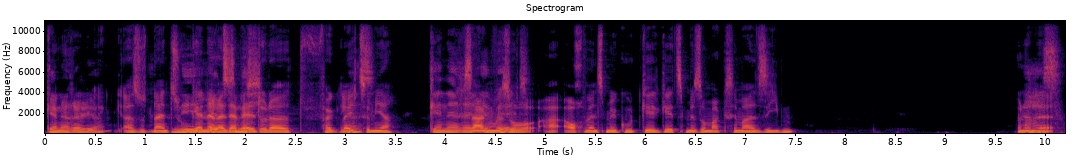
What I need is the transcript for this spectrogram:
generell, ja. Also nein, zu Nee, generell der nicht. Welt oder Vergleich Was? zu mir? Generell. Sagen wir so, äh, auch wenn es mir gut geht, geht's mir so maximal sieben. Und Was?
